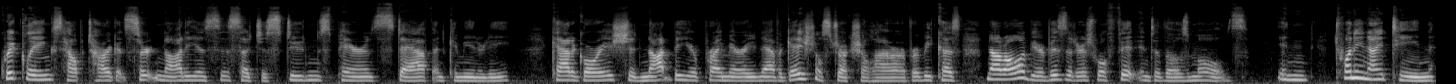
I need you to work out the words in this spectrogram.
Quick links help target certain audiences such as students, parents, staff, and community. Categories should not be your primary navigational structure, however, because not all of your visitors will fit into those molds. In 2019,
